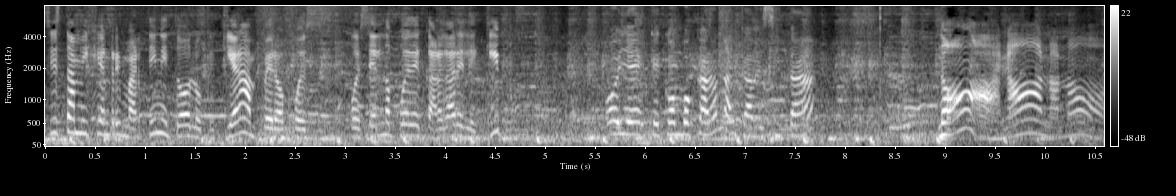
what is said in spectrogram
sí está mi Henry Martín y todo lo que quieran, pero pues, pues él no puede cargar el equipo. Oye, que convocaron al cabecita. No, no, no, no.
